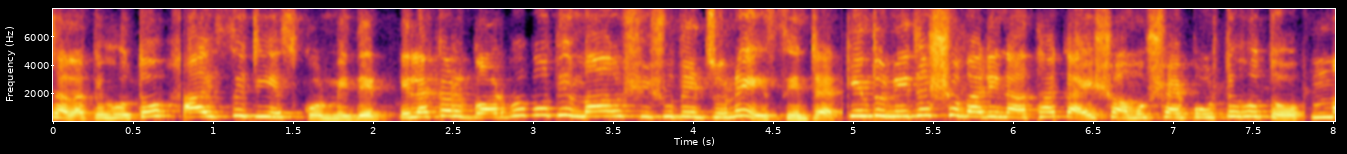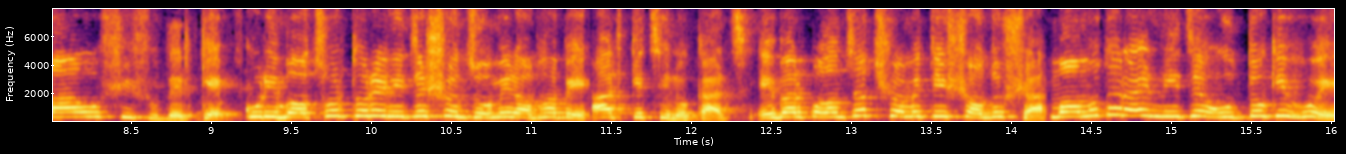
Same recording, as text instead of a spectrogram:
চালাতে হতো আইসিডিএস কর্মীদের। এলাকার গর্ভবতী মা ও শিশুদের জন্য এই সেন্টার। কিন্তু নিজস্ব বাড়ি না থাকায় সমস্যায় পড়তে হতো মা ও শিশুদেরকে। কুড়ি বছর ধরে নিজস্ব জমির অভাবে আটকে ছিল কাজ। এবার পঞ্চায়েত সমিতির সদস্যা মমতা রায় নিজে উদ্যোগী হয়ে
